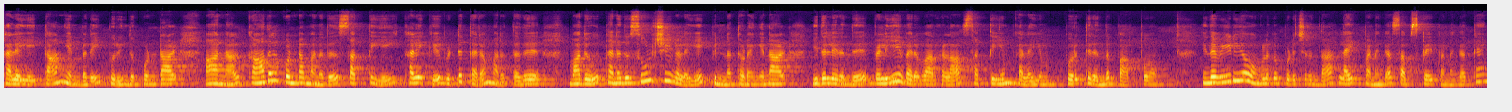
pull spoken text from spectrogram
கலையைத்தான் என்பதை புரிந்து கொண்டாள். ஆனால் காதல் கொண்ட மனது சக்தியை கலைக்கு விட்டுத்தர மறுத்தது. மது தனது சூழ்ச்சி விலையை பின்னத் தொடங்கினாள். இதிலிருந்து வெளியே வருவார்களா சக்தியும் கலையும். பொறுத்திருந்து பார்ப்போம். இந்த வீடியோ உங்களுக்கு பிடிச்சிருந்தா லைக் பண்ணுங்கள் சப்ஸ்கிரைப் பண்ணுங்கள் தேங்க்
